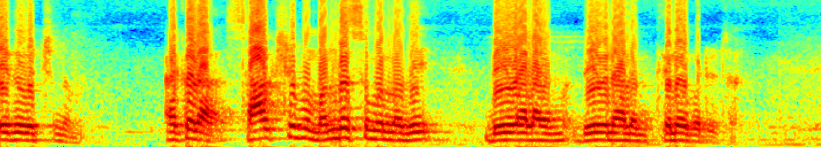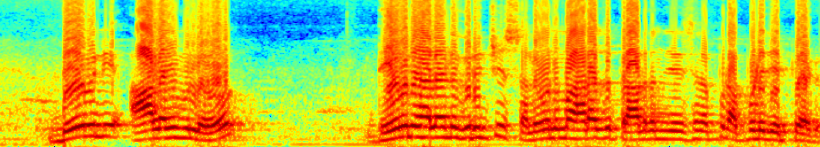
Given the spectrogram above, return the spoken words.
ఐదు వచ్చినం అక్కడ సాక్ష్యపు మందస్సు ఉన్నది దేవాలయం దేవుని ఆలయం తెలియబడుట దేవుని ఆలయంలో దేవుని ఆలయం గురించి సలమన్ మహారాజు ప్రార్థన చేసినప్పుడు అప్పుడే చెప్పాడు.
